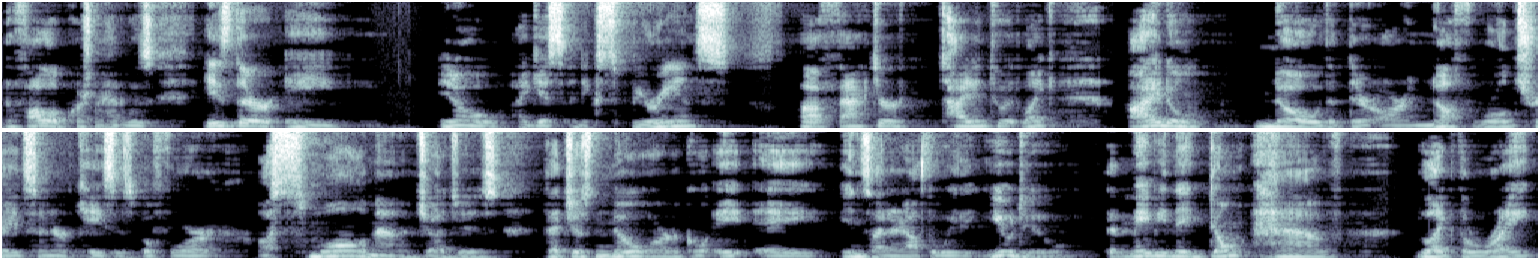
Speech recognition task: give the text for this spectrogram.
the follow up question I had was: Is there a, you know, I guess an experience uh, factor tied into it? Like, I don't know that there are enough World Trade Center cases before a small amount of judges that just know Article 8A inside and out the way that you do, that maybe they don't have like the right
